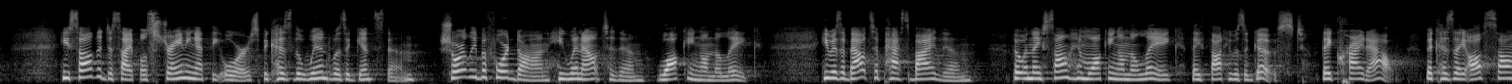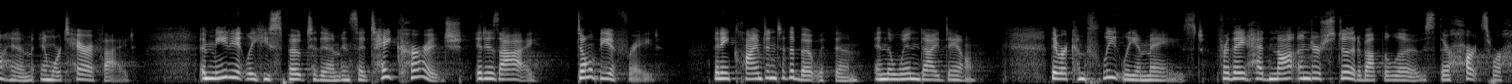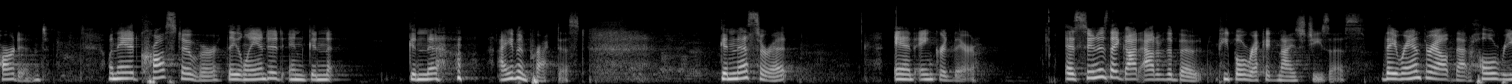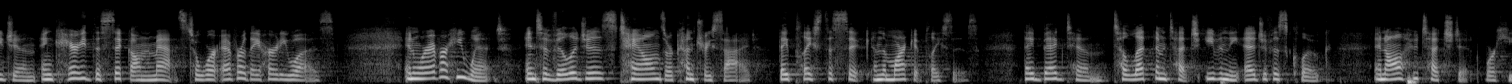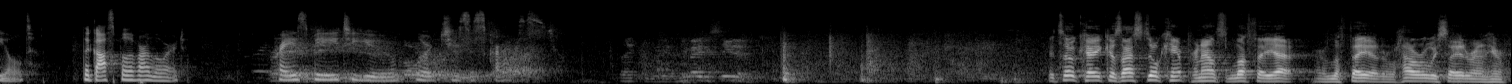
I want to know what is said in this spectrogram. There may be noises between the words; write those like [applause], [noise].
He saw the disciples straining at the oars because the wind was against them. Shortly before dawn, he went out to them, walking on the lake. He was about to pass by them, but when they saw him walking on the lake, they thought he was a ghost. They cried out because they all saw him and were terrified. Immediately he spoke to them and said, Take courage, it is I. Don't be afraid. Then he climbed into the boat with them, and the wind died down. They were completely amazed, for they had not understood about the loaves. Their hearts were hardened. When they had crossed over, they landed in Gen- [laughs] I even practiced Gennesaret and anchored there. As soon as they got out of the boat, people recognized Jesus. They ran throughout that whole region and carried the sick on mats to wherever they heard he was. And wherever he went, into villages, towns, or countryside, they placed the sick in the marketplaces. They begged him to let them touch even the edge of his cloak, and all who touched it were healed. The gospel of our Lord. Praise, Praise be to you, Lord Jesus Christ. Thank you. You may be seated. It's okay because I still can't pronounce Lafayette or Lafayette or however we say it around here.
